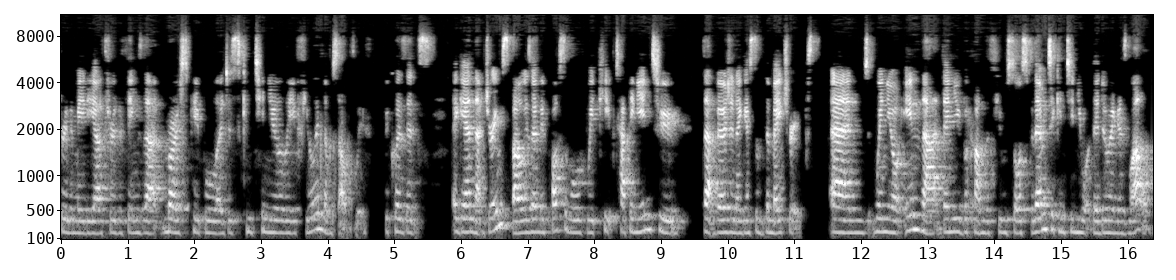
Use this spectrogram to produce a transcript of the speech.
through the media, through the things that most people are just continually fueling themselves with. Because it's, again, that dream spell is only possible if we keep tapping into that version, I guess, of the matrix. And when you're in that, then you become the fuel source for them to continue what they're doing as well.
